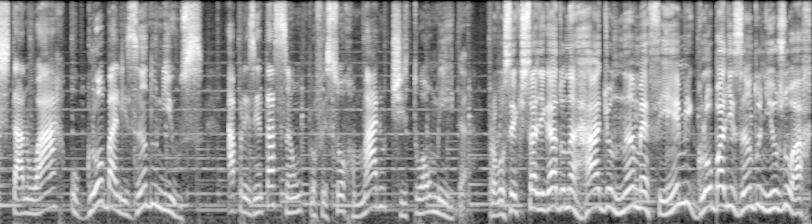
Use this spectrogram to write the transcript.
Está no ar o Globalizando News. Apresentação: Professor Mário Tito Almeida. Para você que está ligado na Rádio Nama FM, Globalizando News no ar.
